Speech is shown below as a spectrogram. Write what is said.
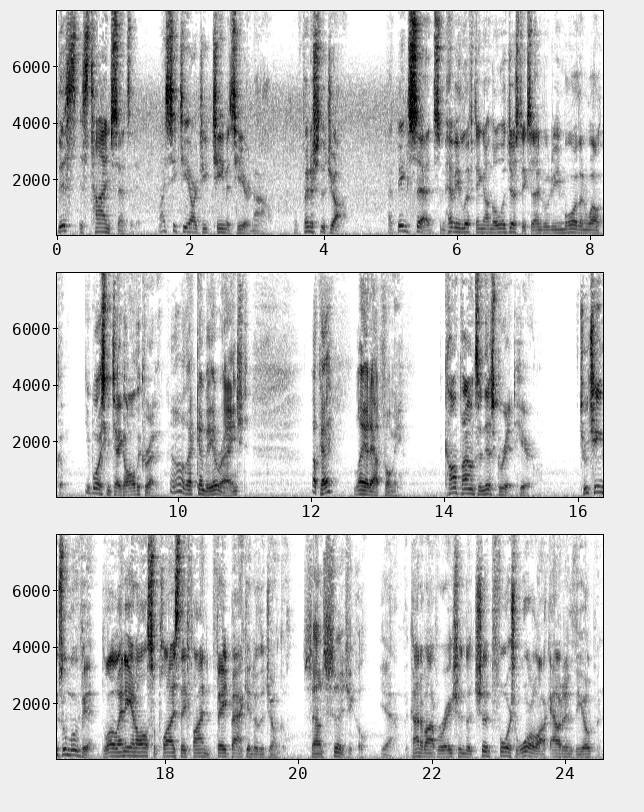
this is time sensitive. My CTRG team is here now. We'll finish the job. That being said, some heavy lifting on the logistics end would be more than welcome. You boys can take all the credit. Oh, that can be arranged. Okay, lay it out for me. Compounds in this grid here. Two teams will move in, blow any and all supplies they find, and fade back into the jungle. Sounds surgical. Yeah, the kind of operation that should force Warlock out into the open.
